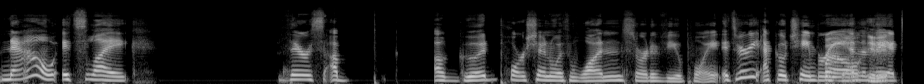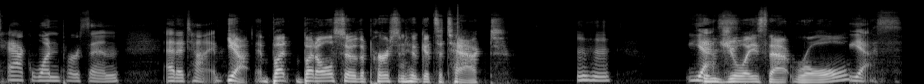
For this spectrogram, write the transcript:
Now it's like there's a a good portion with one sort of viewpoint. It's very echo chambery, Well, and then they attack one person at a time. Yeah. But, but also the person who gets attacked mm-hmm. Yes, enjoys that role yes.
